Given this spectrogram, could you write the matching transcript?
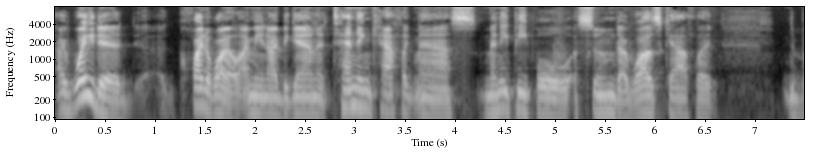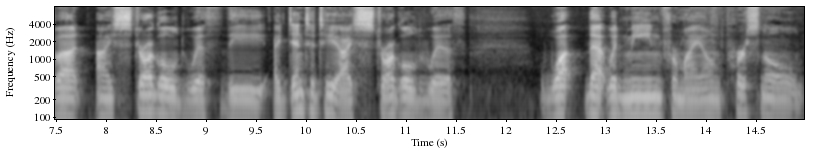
I waited quite a while. I mean, I began attending Catholic mass. Many people assumed I was Catholic, but I struggled with the identity. I struggled with what that would mean for my own personal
